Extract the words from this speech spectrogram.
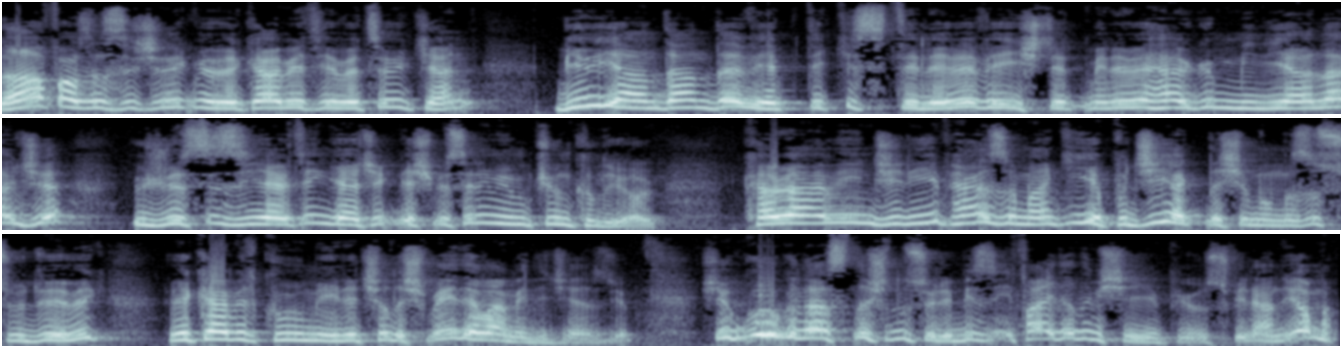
daha fazla seçenek ve rekabet yaratırken bir yandan da webdeki sitelere ve işletmelere her gün milyarlarca ücretsiz ziyaretin gerçekleşmesini mümkün kılıyor. Kararı inceleyip her zamanki yapıcı yaklaşımımızı sürdürerek rekabet kurumu ile çalışmaya devam edeceğiz diyor. Şimdi Google aslında şunu söylüyor. Biz faydalı bir şey yapıyoruz filan diyor ama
